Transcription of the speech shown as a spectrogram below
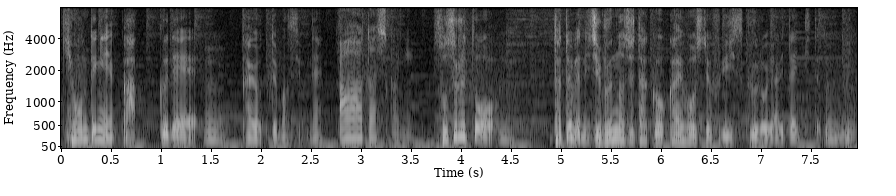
基本的には学区でうん、通ってますよね。ああ確かに、そうすると、うん。例えばね自分の自宅を開放してフリースクールをやりたいって言った時に、うんうんうん、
